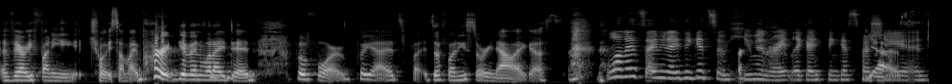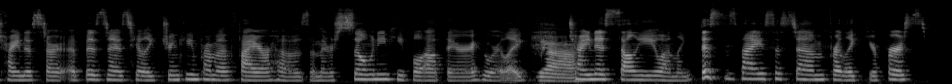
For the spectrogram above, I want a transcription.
a very funny choice on my part given what I did before. But yeah, it's it's a funny story now, I guess. well, and it's I mean, I think it's so human, right? Like I think especially yes. in trying to start a business, you're like drinking from a fire hose and there's so many people out there who are like yeah. trying to sell you on like this is my system for like your first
